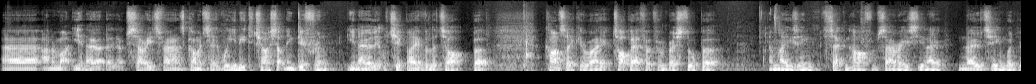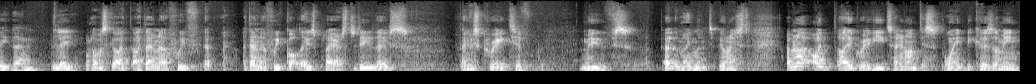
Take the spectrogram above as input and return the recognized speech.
Uh, and I you know, uh, Sarries fans commented, and said, well, you need to try something different, you know, a little chip over the top. But can't take it away. Top effort from Bristol, but amazing second half from Sarries. You know, no team would beat them. Lee, Well, I was. I, I don't know if we've. I don't know if we've got those players to do those those creative moves at the moment. To be honest, I mean, I, I, I agree with you, Tony. I'm disappointed because I mean,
